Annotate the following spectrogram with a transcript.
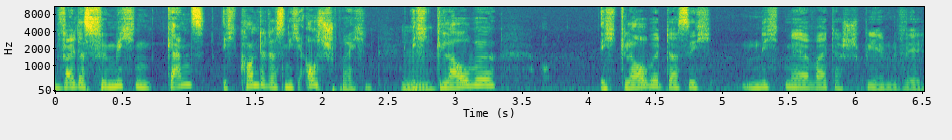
weil das für mich ein ganz, ich konnte das nicht aussprechen. Ich glaube, ich glaube, dass ich nicht mehr weiterspielen will.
